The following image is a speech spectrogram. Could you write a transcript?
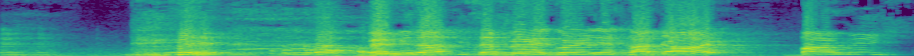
Ve bir dahaki sefere görene kadar barış.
